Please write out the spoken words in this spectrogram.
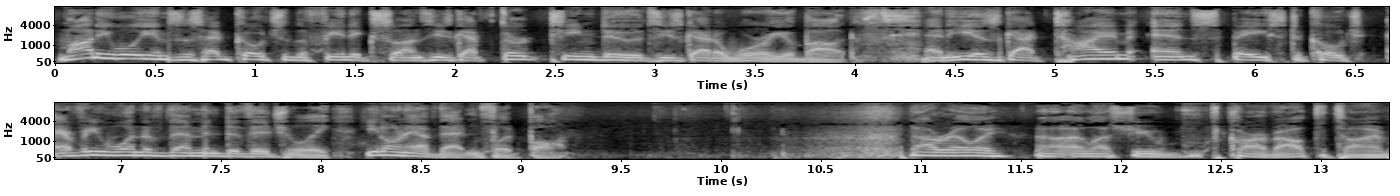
Monty Williams is head coach of the Phoenix Suns. He's got 13 dudes he's got to worry about, and he has got time and space to coach every one of them individually. You don't have that in football. Not really, uh, unless you carve out the time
